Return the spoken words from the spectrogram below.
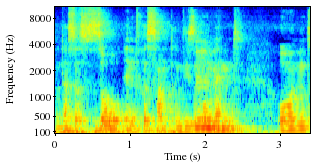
Und das ist so interessant in diesem mhm. Moment. Und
